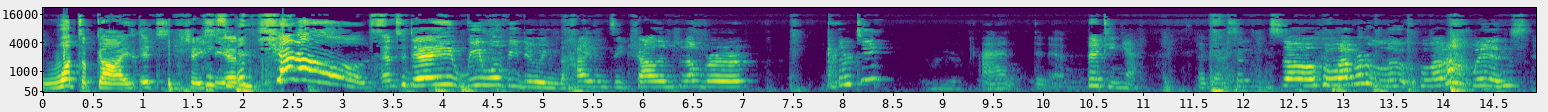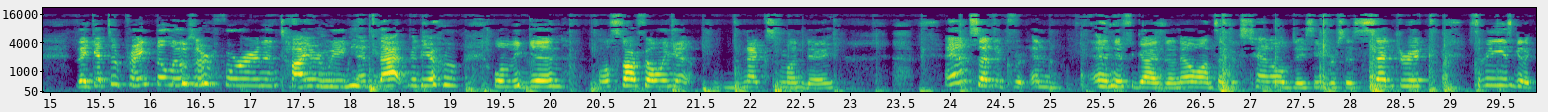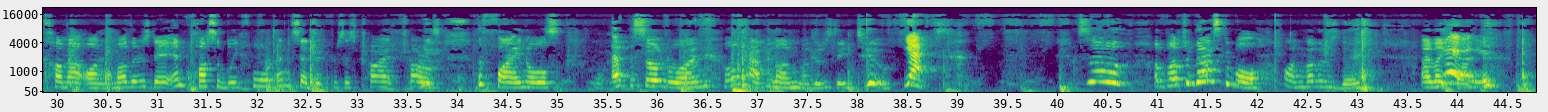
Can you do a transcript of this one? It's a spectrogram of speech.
What's up, guys? It's JCN, And Charles! and today we will be doing the hide and seek challenge number 13. And uh, 13, yeah. Okay, so, so whoever whoever wins, they get to prank the loser for an entire week, and that video will begin. We'll start filming it next Monday. And Cedric, and and if you guys don't know, on Cedric's channel, JC versus Cedric. Three is gonna come out on Mother's Day, and possibly four, and Cedric versus Charles. The finals, episode one, will happen on Mother's Day too. Yes! So, a bunch of basketball on Mother's Day. I like Yay. that.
